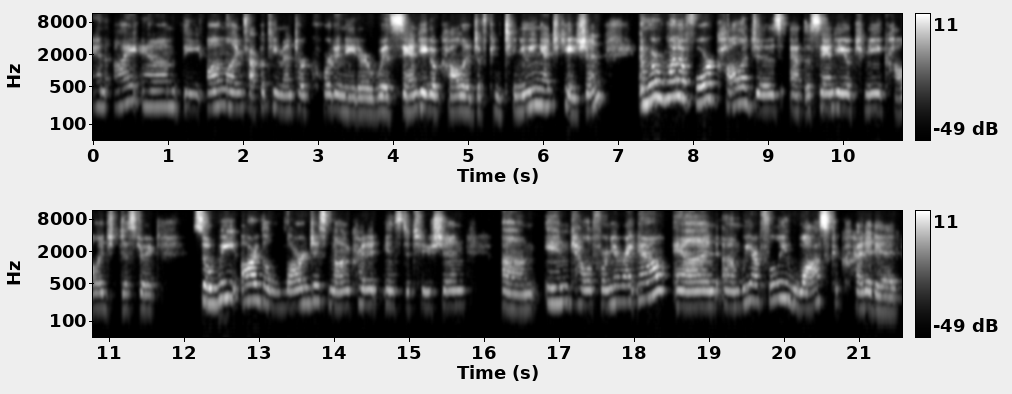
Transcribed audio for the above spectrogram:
and I am the online faculty mentor coordinator with San Diego College of Continuing Education. And we're one of four colleges at the San Diego Community College District. So we are the largest non-credit institution um, in California right now, and um, we are fully WASC accredited.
